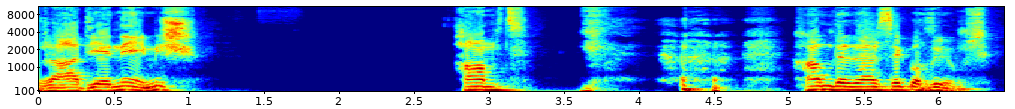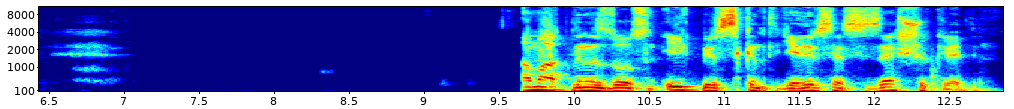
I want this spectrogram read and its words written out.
Radiye neymiş? Hamd. Hamd edersek oluyormuş. Ama aklınızda olsun ilk bir sıkıntı gelirse size şükredin.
